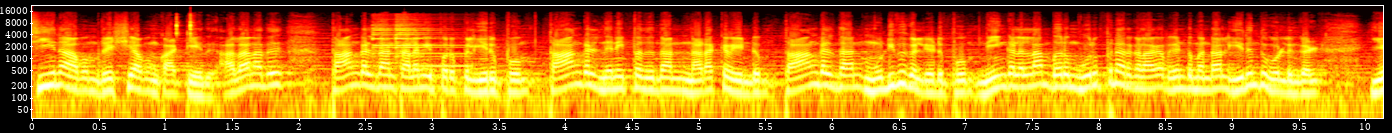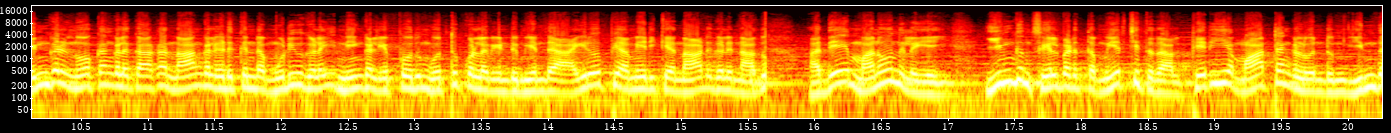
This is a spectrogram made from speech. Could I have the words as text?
சீனாவும் ரஷ்யாவும் காட்டியது. அதானது தாங்கள் தான் தலைமை பொறுப்பில் இருப்போம் தாங்கள் நினைப்பது தான் நடக்க வேண்டும் தாங்கள் தான் முடிவுகள் எடுப்போம் நீங்களெல்லாம் வெறும் உறுப்பினர்களாக வேண்டுமென்றால் இருந்து கொள்ளுங்கள். எங்கள் நோக்கங்களுக்காக நாங்கள் எடுக்கின்ற முடிவுகளை நீங்கள் எப்போதும் ஒத்துக்கொள்ள வேண்டும் என்ற ஐரோப்பிய அமெரிக்க நாடுகளின் அது அதே மனோநிலையை இங்கும் செயல்படுத்த முயற்சித்ததால் பெரிய மாற்றங்கள் ஒன்றும் இந்த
